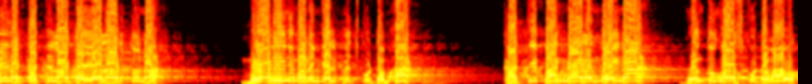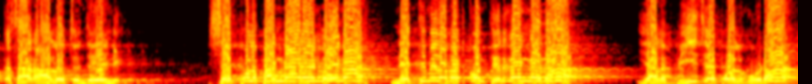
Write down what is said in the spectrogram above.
మీద కత్తిలాగా ఏలాడుతున్నా మోడీని మనం గెలిపించుకుంటామా? కత్తి బంగారందైనా గొంతు కోసుకుంటామా? ఒక్కసారి ఆలోచన చేయండి. చెప్పులు బంగారాన్ని నెత్తి మీద పెట్టుకొని తిరగం కదా. ఇవాళ బీజేపీ వాళ్ళు కూడా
